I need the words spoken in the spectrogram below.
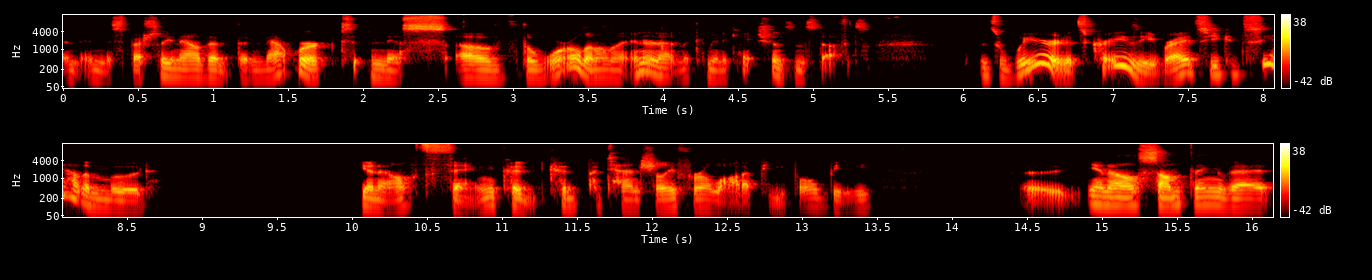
and, and especially now that the networkedness of the world and on the internet and the communications and stuff. It's, it's weird. It's crazy, right? So you can see how the mood, you know, thing could could potentially for a lot of people be, uh, you know, something that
